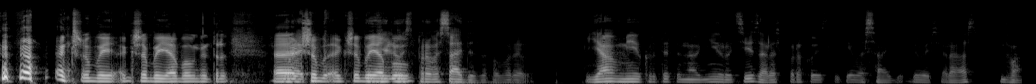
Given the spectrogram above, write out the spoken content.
якщо, би, якщо би я був не тр... е, якщо, б, якщо би я Поділюсь, був. про весайди заговорили. Я вмію крутити на одній руці, зараз порахую, скільки весайдів. Дивись, раз, два.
